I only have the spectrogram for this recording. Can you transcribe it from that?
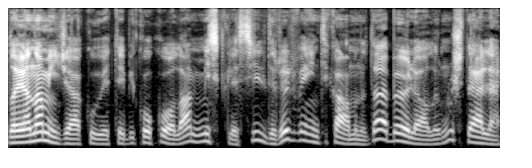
dayanamayacağı kuvvete bir koku olan miskle sildirir ve intikamını da böyle alırmış derler.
